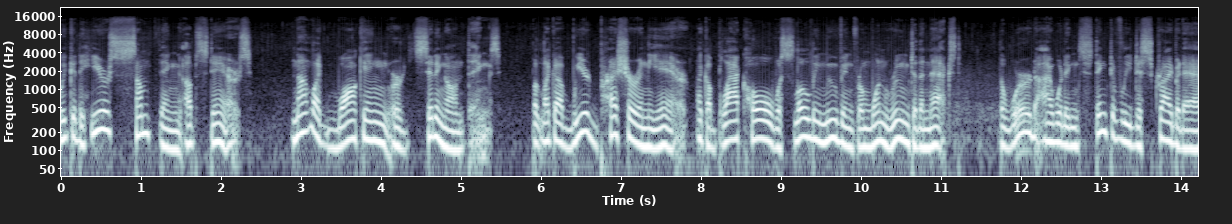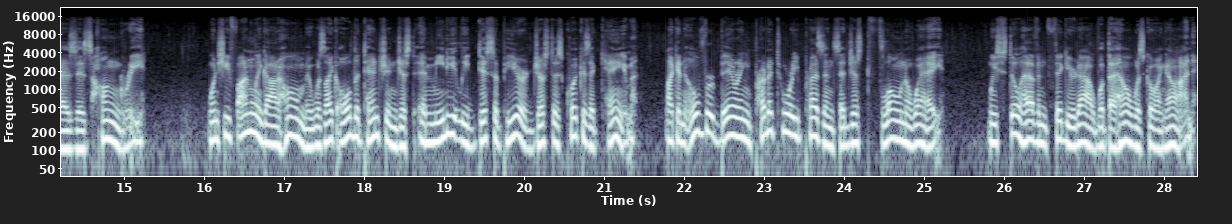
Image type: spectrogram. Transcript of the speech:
we could hear something upstairs. Not like walking or sitting on things, but like a weird pressure in the air, like a black hole was slowly moving from one room to the next. The word I would instinctively describe it as is hungry. When she finally got home, it was like all the tension just immediately disappeared just as quick as it came, like an overbearing predatory presence had just flown away. We still haven't figured out what the hell was going on.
